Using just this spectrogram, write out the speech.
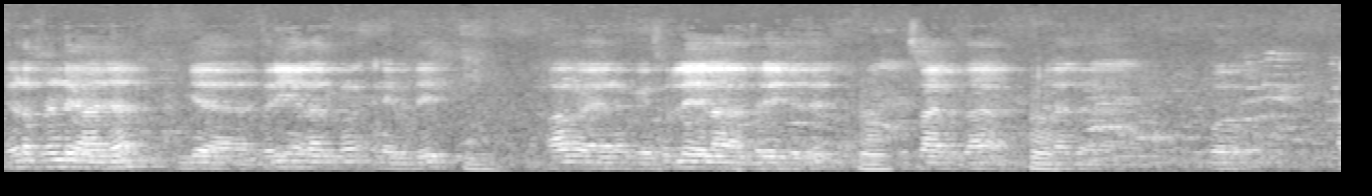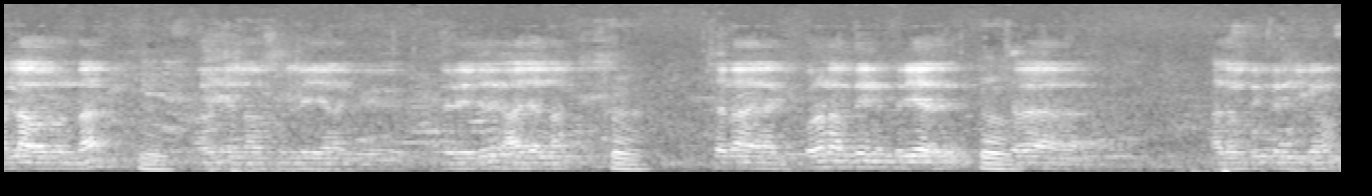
என்னோட ஃப்ரெண்டு ஹாஜா இங்கே தெரியும் எல்லாருக்கும் என்னை பற்றி அவங்க எனக்கு சொல்லி எல்லாம் தெரிவிச்சது ஆ இஸ்லாம் இப்படி தான் எல்லாத்தையும் அல்லாஹ் ஒருவன் தான் அவங்க எல்லாம் சொல்லி எனக்கு தான். ஆ சில எனக்கு கொரோனா பற்றி எனக்கு தெரியாது. சில அதை பற்றி தெரிஞ்சுக்கணும்.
